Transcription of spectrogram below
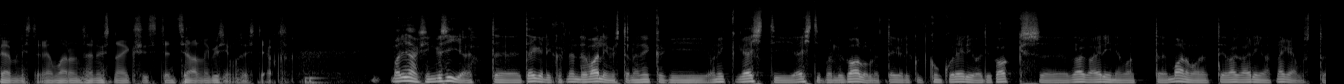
peaministrina, ma arvan, see on üsna eksistentsiaalne küsimus Eesti jaoks. Ma lisaksin ka siia, et eh, tegelikult nendel valimistel on ikkagi, on ikkagi hästi-hästi palju kaalul, et tegelikult konkureerivad ju kaks eh, väga erinevat eh, maailmavaadet ja väga erinevat nägemust,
